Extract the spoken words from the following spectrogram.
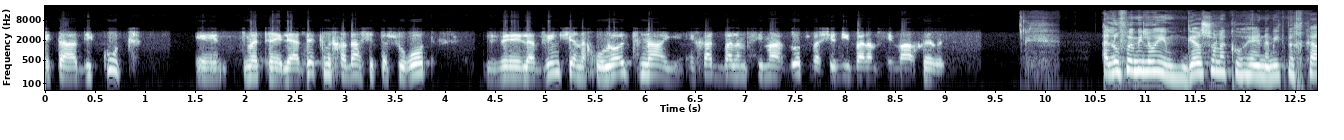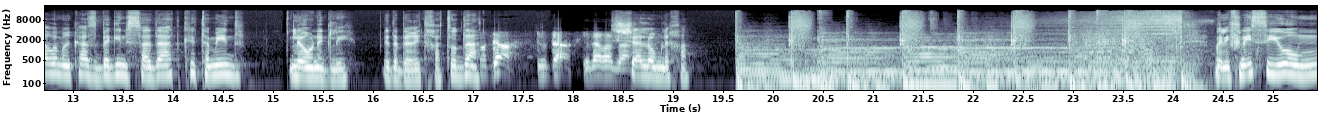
את האדיקות, זאת אומרת, להדק מחדש את השורות ולהבין שאנחנו לא על תנאי, אחד בא למשימה הזאת והשני בא למשימה האחרת. אלוף במילואים, גרשון הכהן, עמית מחקר במרכז בגין סאדאת, כתמיד, לעונג לי לדבר איתך. תודה. תודה, תודה, תודה רבה. שלום לך. ולפני סיום,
